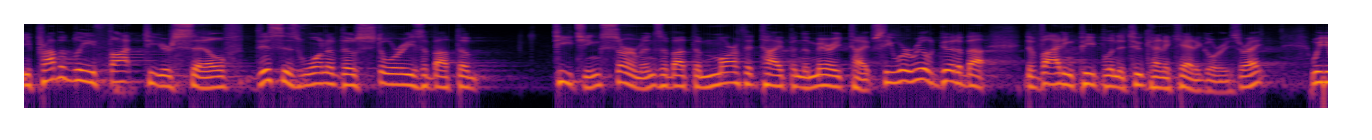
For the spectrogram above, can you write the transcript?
you probably thought to yourself, this is one of those stories about the teaching, sermons about the Martha type and the Mary type. See, we're real good about dividing people into two kind of categories, right? We,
